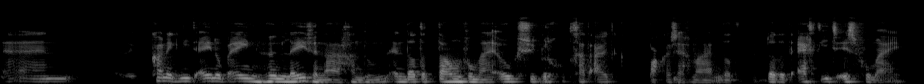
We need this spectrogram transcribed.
En kan ik niet één op één hun leven na gaan doen. En dat het dan voor mij ook supergoed gaat uitpakken, zeg maar. Dat, dat het echt iets is voor mij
